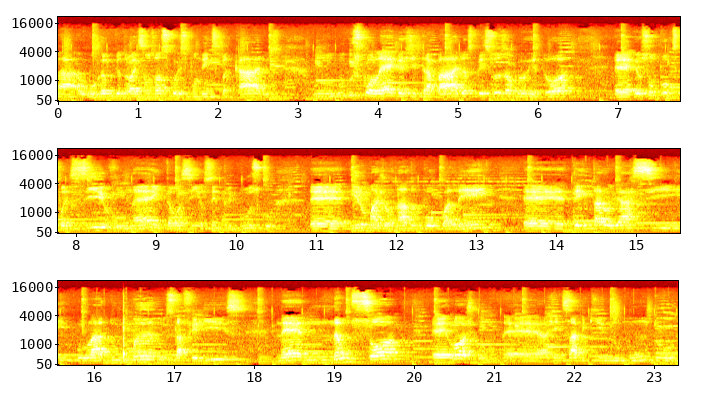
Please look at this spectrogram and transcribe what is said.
a, o ramo que eu trabalho são os nossos correspondentes bancários, o, os colegas de trabalho, as pessoas ao meu redor. É, eu sou um pouco expansivo, né? Então, assim, eu sempre busco é, ir uma jornada um pouco além, é, tentar olhar se o lado humano está feliz, né? Não só, é, lógico, é, a gente sabe que no mundo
